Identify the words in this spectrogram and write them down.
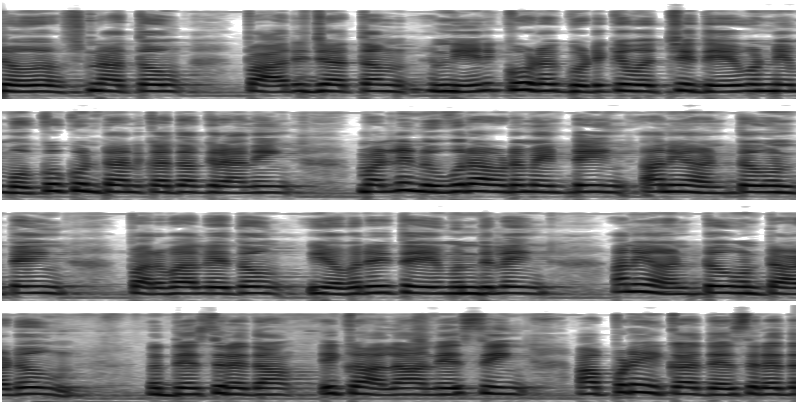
జ్యోత్స్నాతో పారిజాతం నేను కూడా గుడికి వచ్చి దేవుణ్ణి మొక్కుకుంటాను కదా గ్రాని మళ్ళీ నువ్వు రావడం ఏంటి అని అంటూ ఉంటే పర్వాలేదు ఎవరైతే ఏముందిలే అని అంటూ ఉంటాడు దశరథ. ఇక అలా అనేసి అప్పుడే ఇక దశరథ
